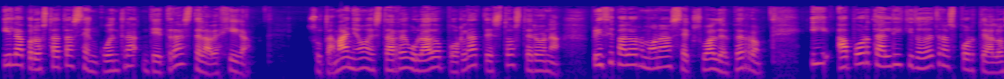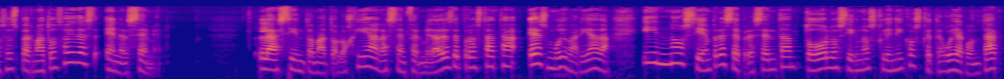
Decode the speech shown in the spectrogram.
y la próstata se encuentra detrás de la vejiga. Su tamaño está regulado por la testosterona, principal hormona sexual del perro, y aporta líquido de transporte a los espermatozoides en el semen. La sintomatología en las enfermedades de próstata es muy variada y no siempre se presentan todos los signos clínicos que te voy a contar.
